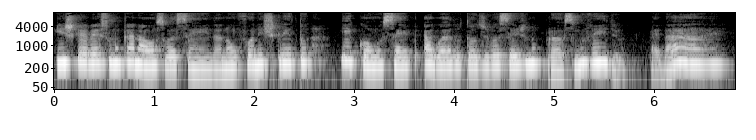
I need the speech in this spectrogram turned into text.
e inscrever-se no canal se você ainda não for inscrito. E, como sempre, aguardo todos vocês no próximo vídeo. Bye, bye!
